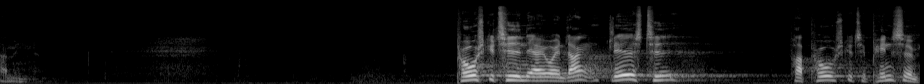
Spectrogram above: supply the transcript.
Amen. Påsketiden er jo en lang glædestid fra påske til pinse.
